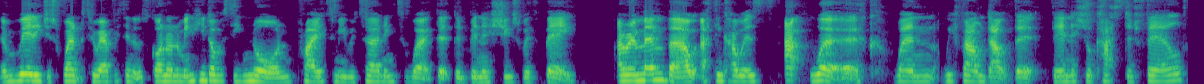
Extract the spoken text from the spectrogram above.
and really just went through everything that was going on. I mean, he'd obviously known prior to me returning to work that there'd been issues with B. I remember, I think I was at work when we found out that the initial cast had failed.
